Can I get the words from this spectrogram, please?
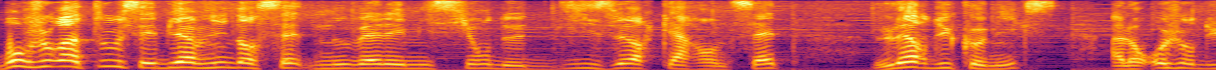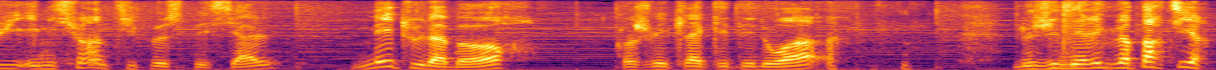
Bonjour à tous et bienvenue dans cette nouvelle émission de 10h47, l'heure du comics. Alors aujourd'hui, émission un petit peu spéciale, mais tout d'abord, quand je vais claquer tes doigts, le générique va partir.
